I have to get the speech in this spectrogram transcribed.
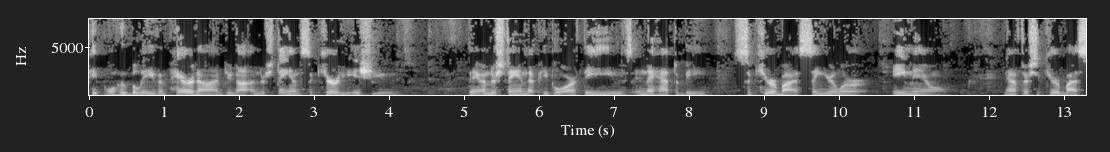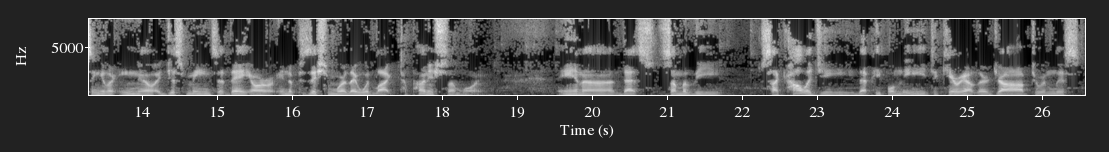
People who believe in paradigm do not understand security issues. They understand that people are thieves and they have to be secure by a singular email. Now, if they're secured by a singular email, it just means that they are in a position where they would like to punish someone. And uh, that's some of the psychology that people need to carry out their job to enlist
